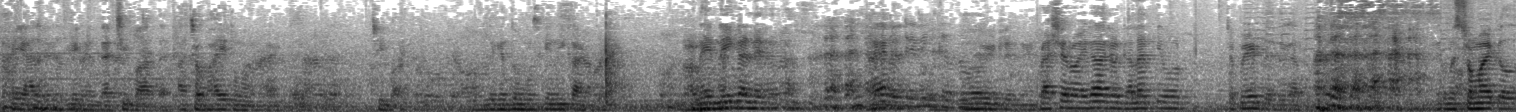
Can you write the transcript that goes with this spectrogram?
भाई आ रहे हैं। अच्छी बात है। अच्छा भाई तुम्हारा अच्छी बात है। लेकिन तुम उसकी नहीं काटते नहीं नहीं करने देता? वो भी ट्रेनिंग प्रेशर होएगा अगर गलत की ओर चपेट दे देगा तो। मिस्टर माइकल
